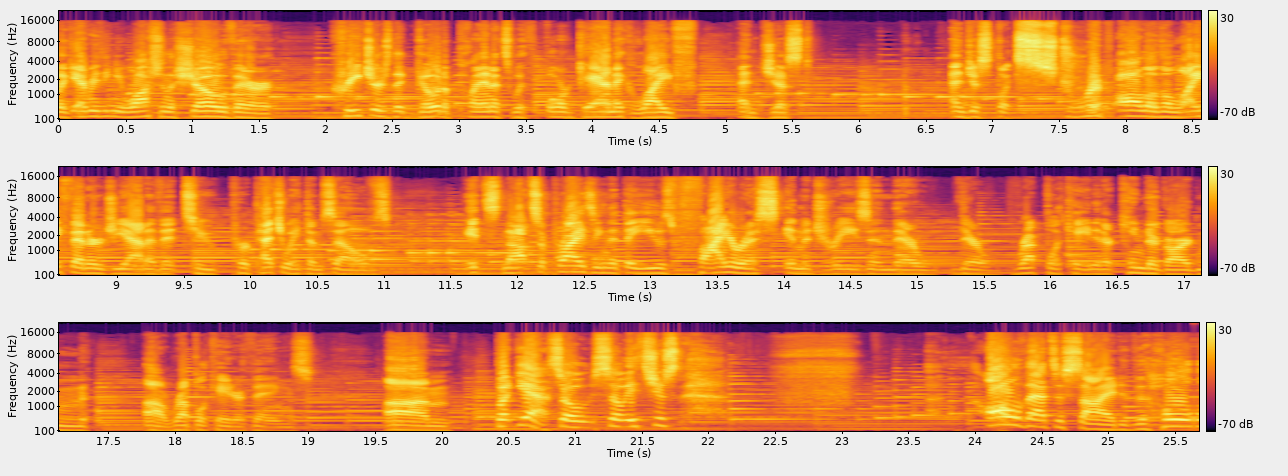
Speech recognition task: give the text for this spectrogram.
Like everything you watch in the show they're creatures that go to planets with organic life and just and just like strip all of the life energy out of it to perpetuate themselves it's not surprising that they use virus imageries in their their replicating their kindergarten uh, replicator things. Um, but yeah, so so it's just all of that's aside, the whole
